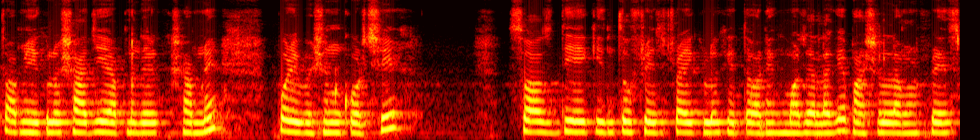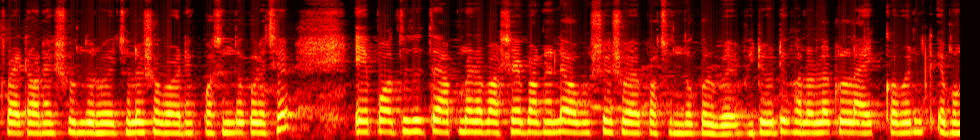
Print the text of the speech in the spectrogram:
তো আমি এগুলো সাজিয়ে আপনাদের সামনে পরিবেশন করছি। সস দিয়ে কিন্তু ফ্রেঞ্চ ফ্রাইগুলো খেতে অনেক মজা লাগে। মাসাল্লাহ আমার ফ্রেঞ্চ ফ্রাইটা অনেক সুন্দর হয়েছিল, সবাই অনেক পছন্দ করেছে। এই পদ্ধতিতে আপনারা বাসায় বানালে অবশ্যই সবাই পছন্দ করবে। ভিডিওটি ভালো লাগলে লাইক কমেন্ট এবং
